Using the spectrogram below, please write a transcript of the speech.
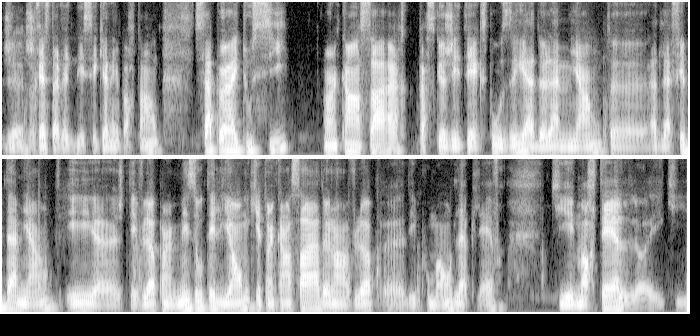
je, reste avec des séquelles importantes. Ça peut être aussi un cancer parce que j'ai été exposé à de l'amiante, euh, à de la fibre d'amiante, et euh, je développe un mésothéliome, qui est un cancer de l'enveloppe euh, des poumons, de la plèvre, qui est mortel et qui,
